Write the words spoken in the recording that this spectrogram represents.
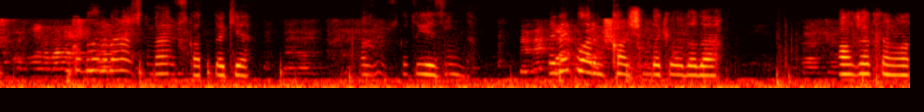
Şu kapıları ben açtım. Ben üst kattaki. Ben üst katı gezeyim de. Bebek Bebek var karşımdaki odada. Alacaksan al.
